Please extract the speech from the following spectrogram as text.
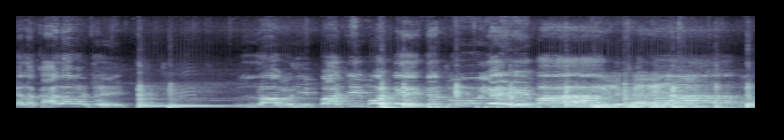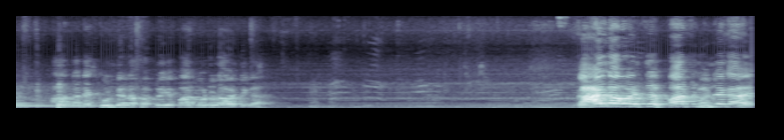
त्याला काय लावायचंय? लावणी पाची बोटे ग तू ये रे बा आता त्या खुंट्याला फक्त हे पाच बोट लावायचे का? काय लावायचं? पाच म्हणजे काय?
